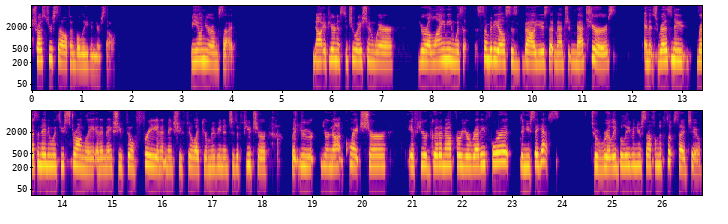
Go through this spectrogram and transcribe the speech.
Trust yourself and believe in yourself. Be on your own side. Now, if you're in a situation where you're aligning with somebody else's values that match match yours and it's resonate resonating with you strongly and it makes you feel free and it makes you feel like you're moving into the future but you're you're not quite sure if you're good enough or you're ready for it then you say yes to really believe in yourself on the flip side too.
